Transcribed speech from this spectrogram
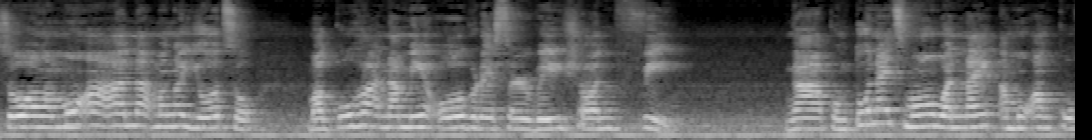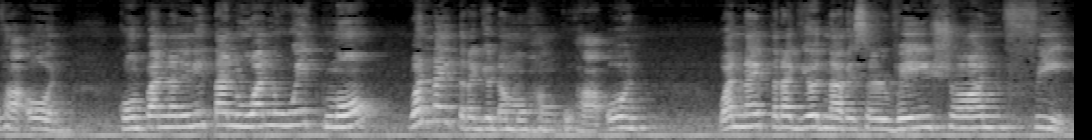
So ang mo aana mga youth, so magkuha nami og reservation fee. Nga kung two nights mo, one night amo ang kuhaon. Kung panalitan one week mo, one night ra gyud amo ang kuhaon. One night ra gyud na reservation fee.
